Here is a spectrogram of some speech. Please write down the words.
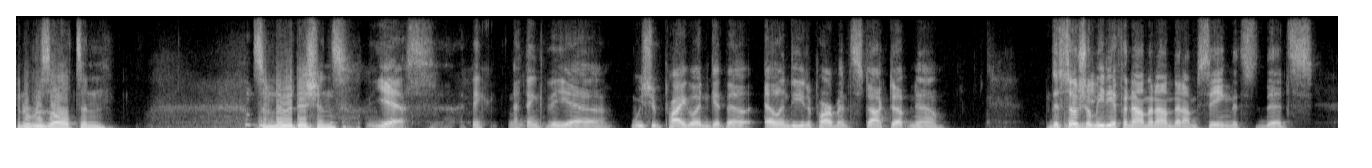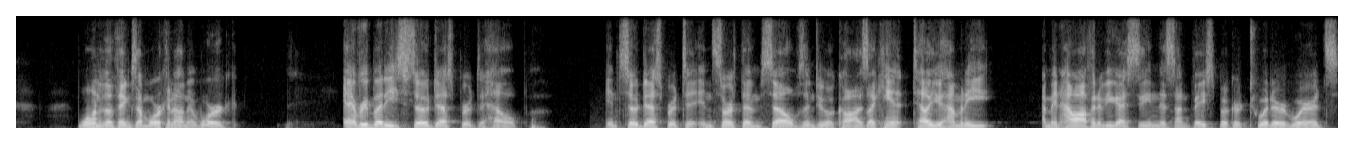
gonna result in some new additions. Yes, I think I think the uh, we should probably go ahead and get the L and D department stocked up now. The social media phenomenon that I'm seeing that's that's one of the things I'm working on at work. Everybody's so desperate to help and so desperate to insert themselves into a cause. I can't tell you how many I mean, how often have you guys seen this on Facebook or Twitter where it's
